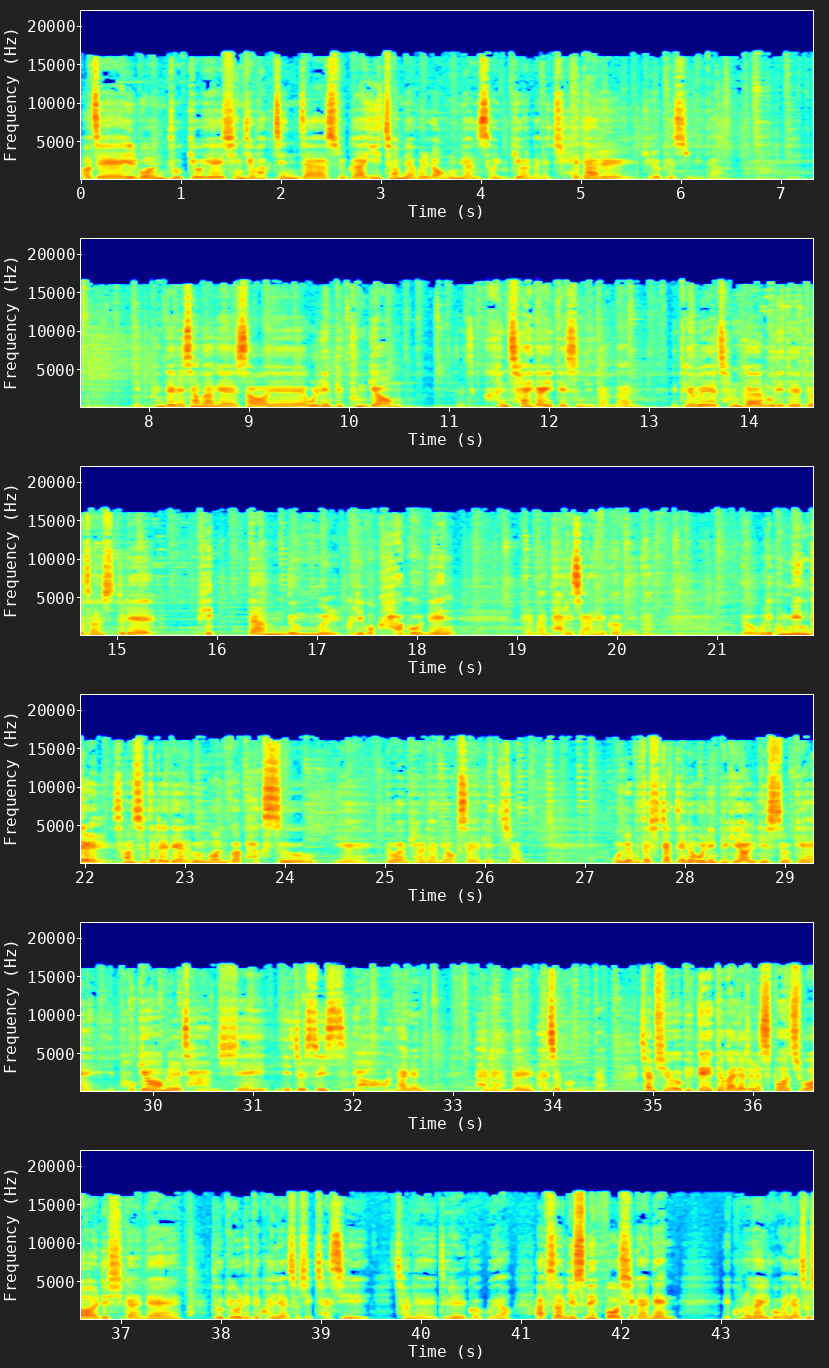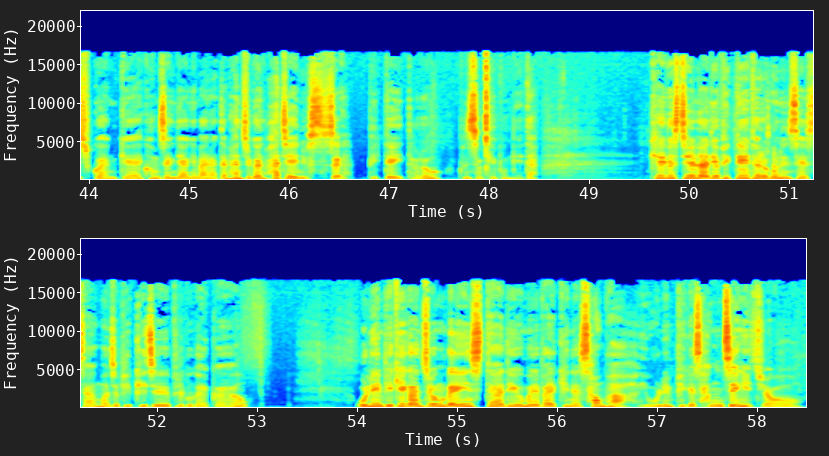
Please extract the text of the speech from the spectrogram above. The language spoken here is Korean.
어제 일본 도쿄의 신규 확진자 수가 2,000명을 넘으면서 6개월 만에 최다를 기록했습니다. 이 팬데믹 상황에서의 올림픽 풍경 큰 차이가 있겠습니다만 대회에 참가한 우리 대표 선수들의 피 땀 눈물 그리고 각오는 별반 다르지 않을 겁니다. 또 우리 국민들 선수들에 대한 응원과 박수 예 또한 변함이 없어야겠죠. 오늘부터 시작되는 올림픽의 열기 속에 이 폭염을 잠시 잊을 수 있으면 하는 바람을 가져봅니다. 잠시 후 빅데이터가 알려주는 스포츠 월드 시간에 도쿄올림픽 관련 소식 자세히 전해드릴 거고요. 앞서 뉴스빅4 시간은 코로나19 관련 소식과 함께 검색량이 많았던 한 주간 화제의 뉴스 빅데이터로 분석해 봅니다. KBS 제일 라디오 빅데이터를 보는 세상 먼저 빅퀴즈 풀고 갈까요? 올림픽 기간 중 메인 스타디움을 밝히는 성화, 이 올림픽의 상징이죠.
